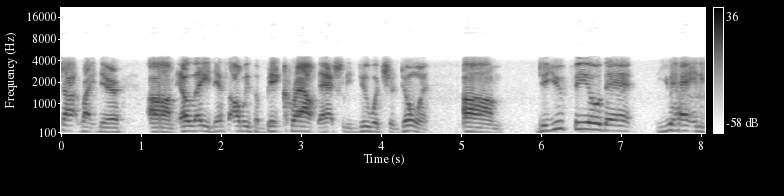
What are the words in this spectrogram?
shot right there. Um, LA, that's always a big crowd to actually do what you're doing. Um, do you feel that you had any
